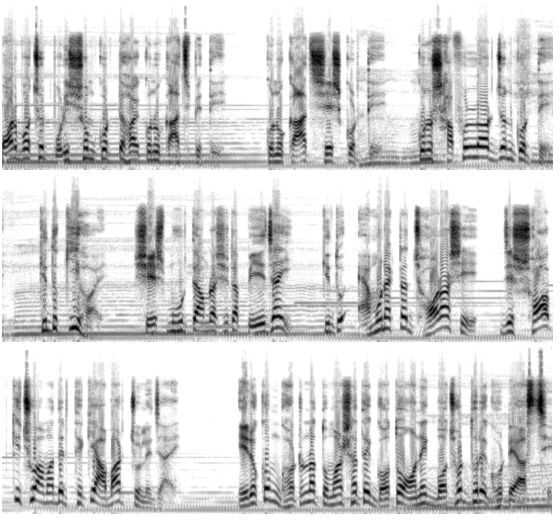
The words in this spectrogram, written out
পর বছর পরিশ্রম করতে হয় কোনো কাজ পেতে, কোনো কাজ শেষ করতে। কোনো সাফল্য অর্জন করতে। কিন্তু কি হয়? শেষ মুহূর্তে আমরা সেটা পেয়ে যাই, কিন্তু এমন একটা ঝড় আসে যে সব কিছু আমাদের থেকে আবার চলে যায়। এরকম ঘটনা তোমার সাথে গত অনেক বছর ধরে ঘটে আসছে।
